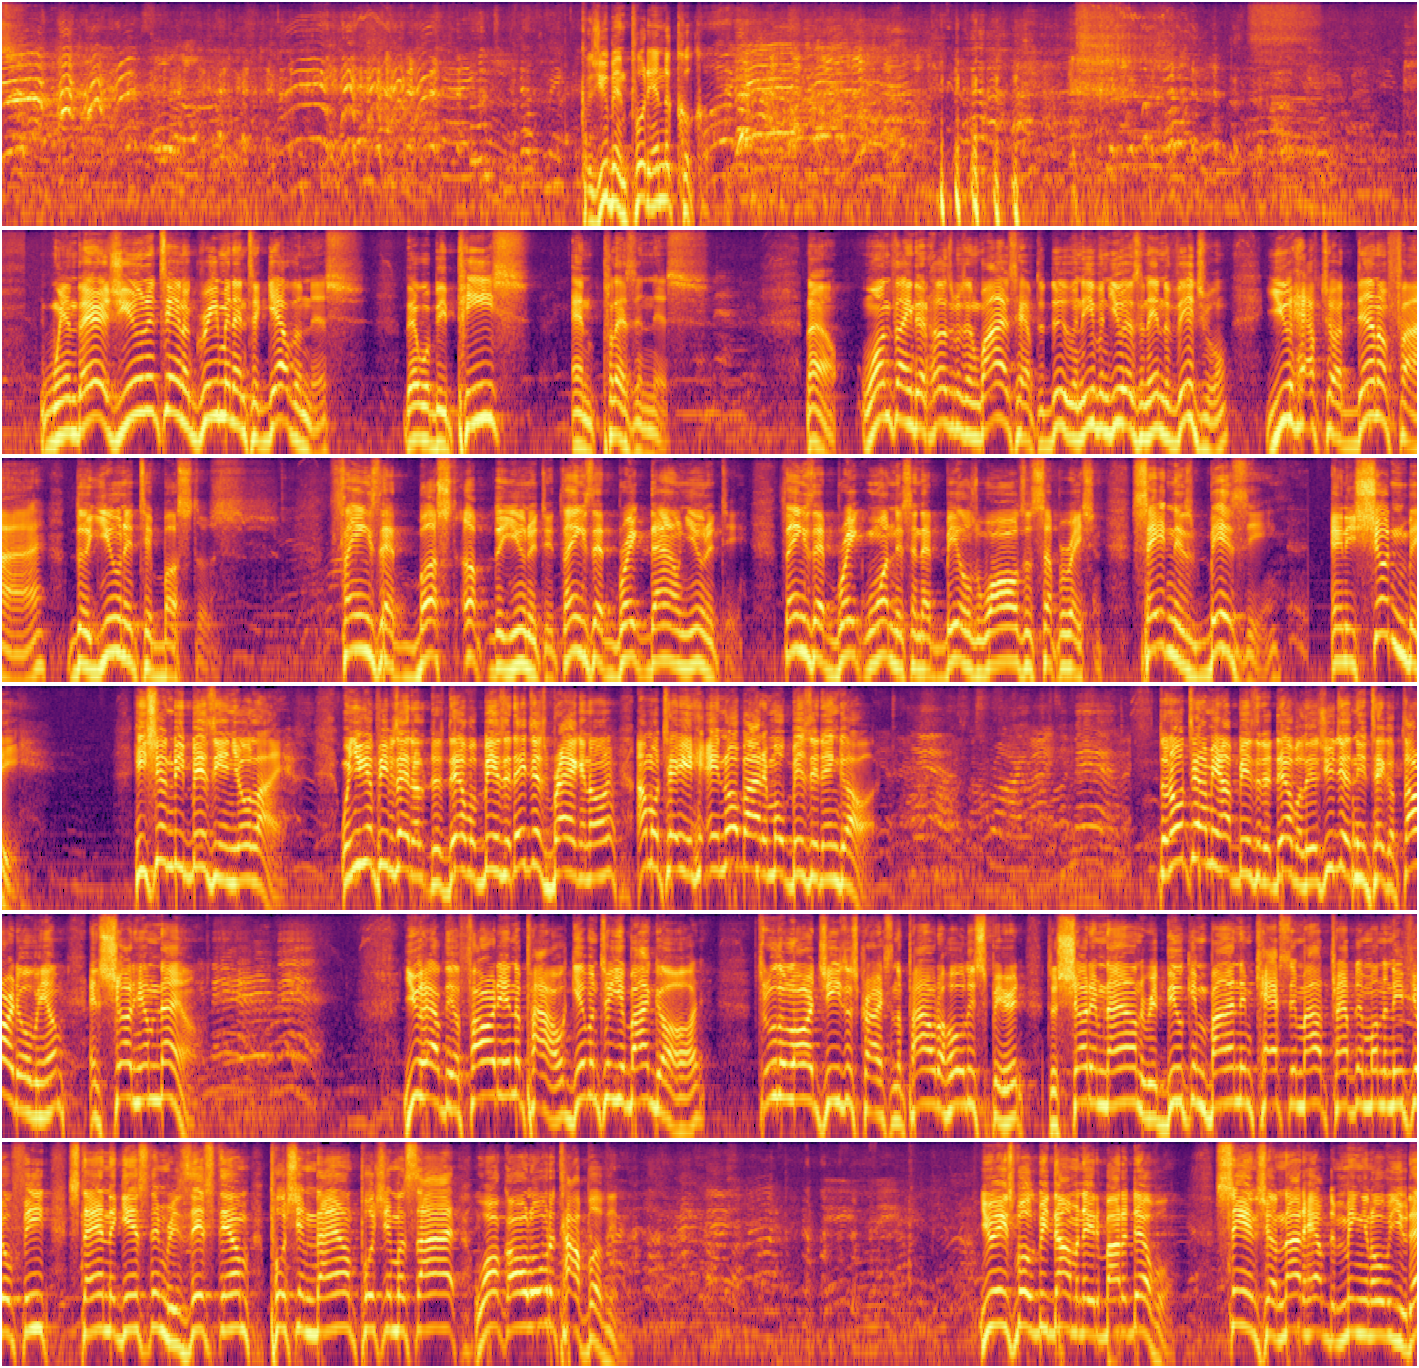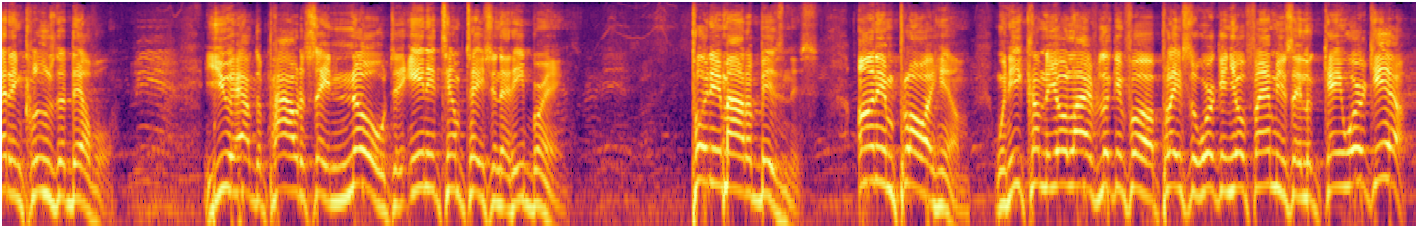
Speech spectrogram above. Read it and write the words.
Because you've been put in the cooker. when there is unity and agreement and togetherness, there will be peace and pleasantness. Now, one thing that husbands and wives have to do, and even you as an individual, you have to identify the unity busters. Things that bust up the unity, things that break down unity, things that break oneness and that builds walls of separation. Satan is busy, and he shouldn't be. He shouldn't be busy in your life. When you hear people say the, the devil busy, they just bragging on him. I'm gonna tell you, ain't nobody more busy than God. So don't tell me how busy the devil is. You just need to take authority over him and shut him down. You have the authority and the power given to you by God through the Lord Jesus Christ and the power of the Holy Spirit to shut him down, to rebuke him, bind him, cast him out, trample him underneath your feet, stand against him, resist him, push him down, push him aside, walk all over the top of him. You ain't supposed to be dominated by the devil. Sin shall not have dominion over you. That includes the devil. You have the power to say no to any temptation that he brings. Put him out of business unemploy him. When he come to your life looking for a place to work in your family, you say, look, can't work here.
